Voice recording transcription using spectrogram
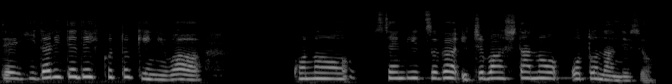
で、左手で弾くときには、この旋律が一番下の音なんですよ。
